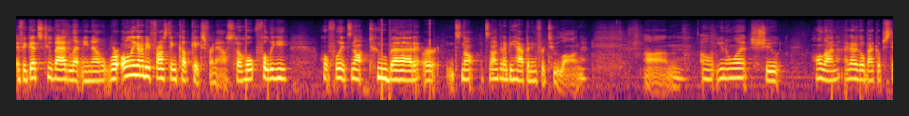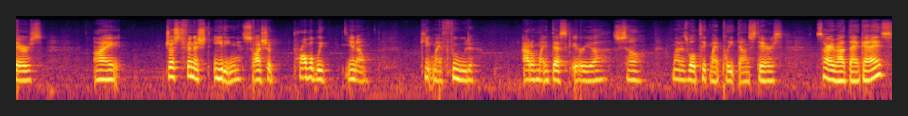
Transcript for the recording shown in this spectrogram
if it gets too bad, let me know. We're only gonna be frosting cupcakes for now, so hopefully, hopefully it's not too bad, or it's not it's not gonna be happening for too long. Um, oh, you know what? Shoot, hold on. I gotta go back upstairs. I just finished eating, so I should probably, you know, keep my food out of my desk area. So might as well take my plate downstairs. Sorry about that, guys.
